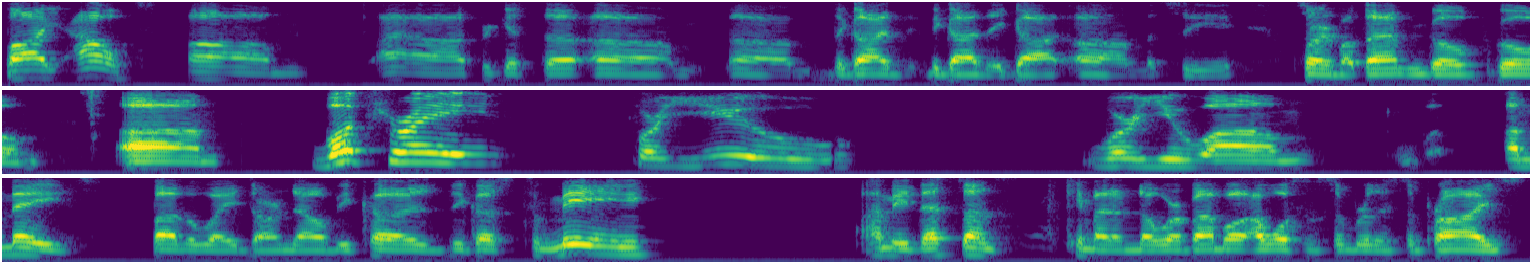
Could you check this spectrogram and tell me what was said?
buy out. Um, I, I forget the uh, the guy the guy they got. Um, let's see. Sorry about that. Go go. Um, what trade for you were you um amazed by the way, Darnell? Because because to me, I mean that sounds came out of nowhere, but I wasn't so really surprised.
